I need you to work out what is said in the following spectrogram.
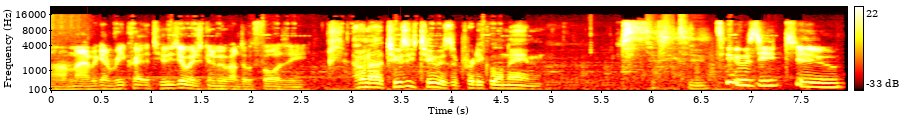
Oh man, we're gonna recreate the Tuesday. Or we're just gonna move on to the 4Z. I don't know. Toozy 2 is a pretty cool name. Tuesday two.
